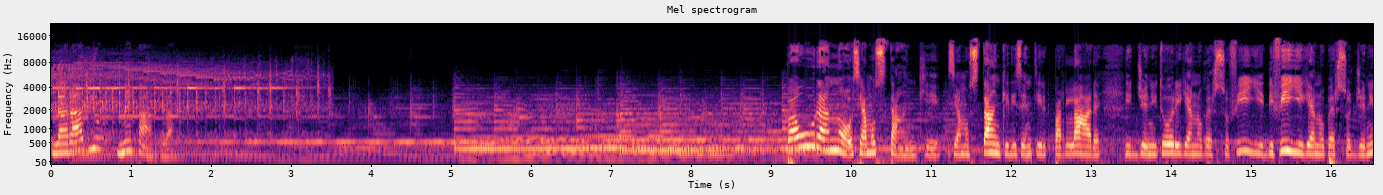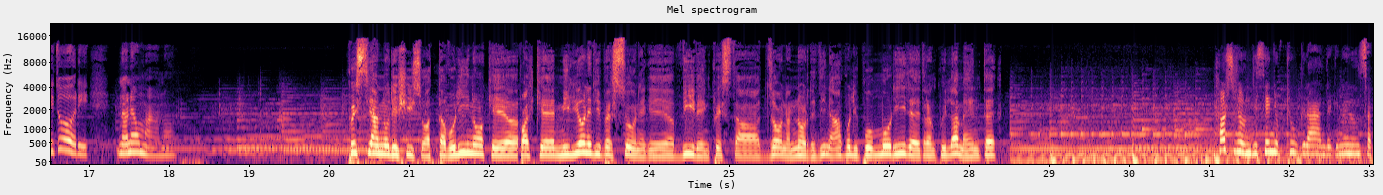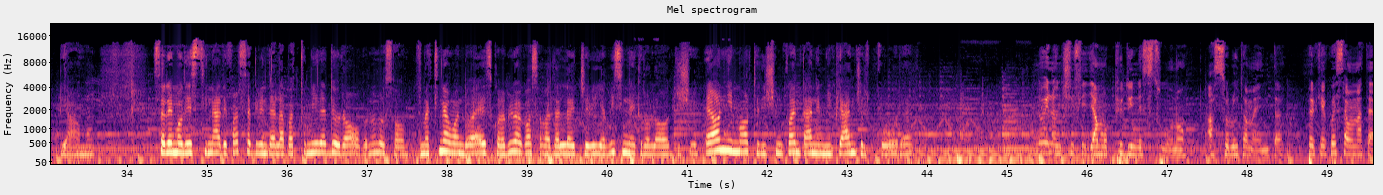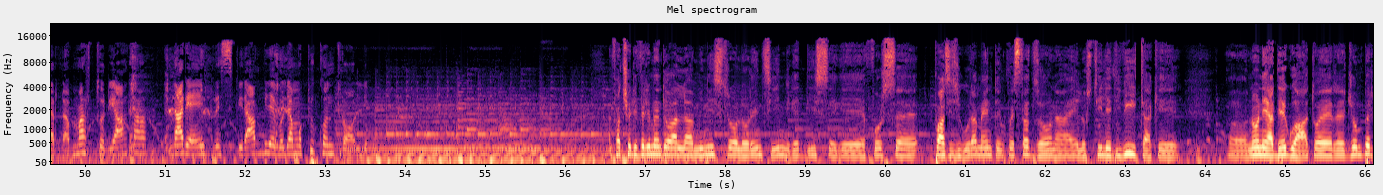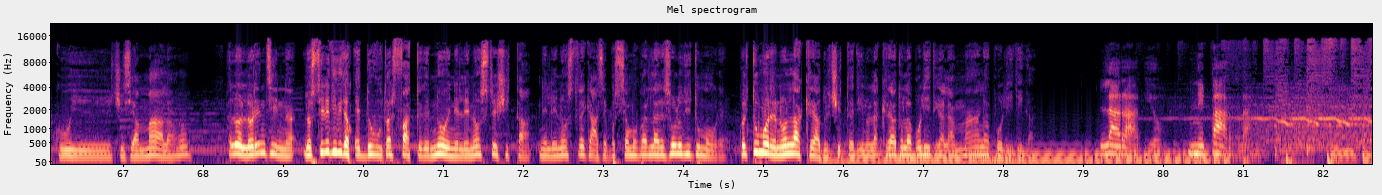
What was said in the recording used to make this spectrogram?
La radio ne parla. Paura no, siamo stanchi, siamo stanchi di sentir parlare di genitori che hanno perso figli, di figli che hanno perso genitori, non è umano. Questi hanno deciso a tavolino che eh, qualche milione di persone che vive in questa zona a nord di Napoli può morire tranquillamente. Forse c'è un disegno più grande che noi non sappiamo. Saremo destinati forse a diventare la pattumiera d'Europa, non lo so. La mattina quando esco la prima cosa vado a leggere gli avvisi necrologici e ogni morte di 50 anni mi piange il cuore. Noi non ci fidiamo più di nessuno, assolutamente, perché questa è una terra martoriata, l'aria è irrespirabile, vogliamo più controlli. Faccio riferimento al ministro Lorenzini che disse che forse quasi sicuramente in questa zona è lo stile di vita che uh, non è adeguato, è il ragione per cui ci si ammala. No? Allora Lorenzin, lo stile di vita è dovuto al fatto che noi nelle nostre città, nelle nostre case possiamo parlare solo di tumore. Quel tumore non l'ha creato il cittadino, l'ha creato la politica, la mala politica. La radio ne parla.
